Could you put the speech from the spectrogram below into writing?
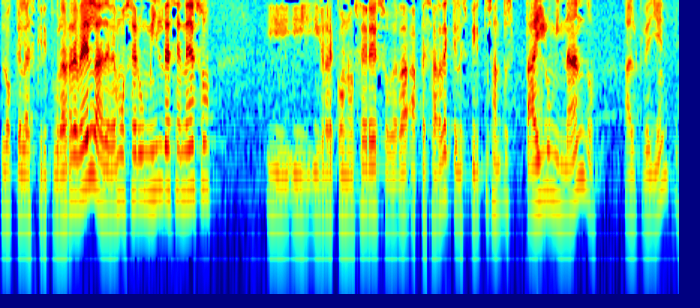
lo que la escritura revela. Debemos ser humildes en eso y, reconocer eso, ¿verdad? A pesar de que el Espíritu Santo está iluminando al creyente.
